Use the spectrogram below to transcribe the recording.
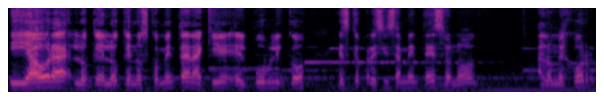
Y ahora lo que, lo que nos comentan aquí el público es que precisamente eso, ¿no? A lo mejor,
